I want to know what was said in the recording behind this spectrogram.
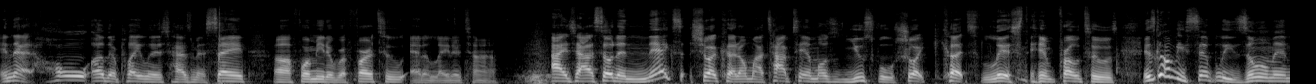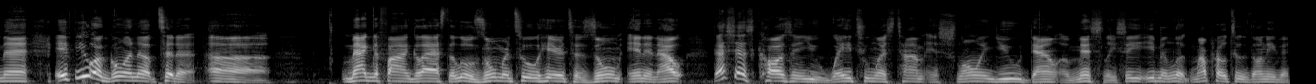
and that whole other playlist has been saved uh, for me to refer to at a later time. All right, y'all. So the next shortcut on my top 10 most useful shortcuts list in Pro Tools is going to be simply zooming, man. If you are going up to the uh, magnifying glass, the little zoomer tool here to zoom in and out, that's just causing you way too much time and slowing you down immensely. See, even look, my Pro Tools don't even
